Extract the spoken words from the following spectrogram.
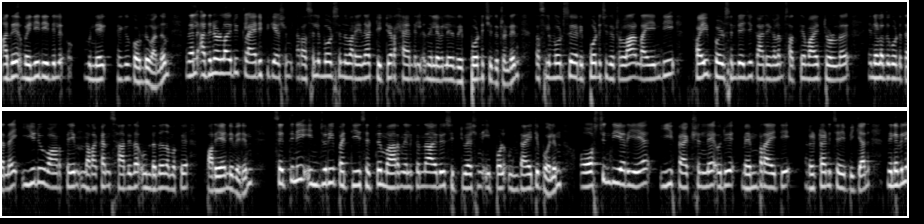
അത് വലിയ രീതിയിൽ മുന്നേറ്റേക്ക് കൊണ്ടുവന്നു. എന്നാൽ അതിനുള്ള ഒരു ക്ലാരിഫിക്കേഷൻ റസൽ ബോർഡ്സ് എന്ന് പറയുന്ന ട്വിറ്റർ ഹാൻഡിൽ എന്ന നിലവിൽ റിപ്പോർട്ട് ചെയ്തിട്ടുണ്ട്. റസൽ ബോർഡ്സ് റിപ്പോർട്ട് ചെയ്തിട്ടുള്ള നയന്റി ഫൈവ് പെർസെന്റേജ് കാര്യങ്ങളും സത്യമായിട്ടുള്ളത് എന്നുള്ളത് കൊണ്ട് തന്നെ ഈ ഒരു വാർത്തയും നടക്കാൻ സാധ്യത ഉണ്ടെന്ന് നമുക്ക് പറയേണ്ടി വരും. സെത്തിന് ഇഞ്ചുറി പറ്റി സെത്ത് മാറി നിൽക്കുന്ന ആ ഒരു സിറ്റുവേഷൻ ഇപ്പോൾ ഉണ്ടായിട്ട് പോലും ഓസ്റ്റിൻ തിയറിയെ ഈ ഫാക്ഷനിലെ ഒരു മെമ്പറായിട്ട് റിട്ടേൺ ചെയ്യിപ്പിക്കാൻ നിലവിൽ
